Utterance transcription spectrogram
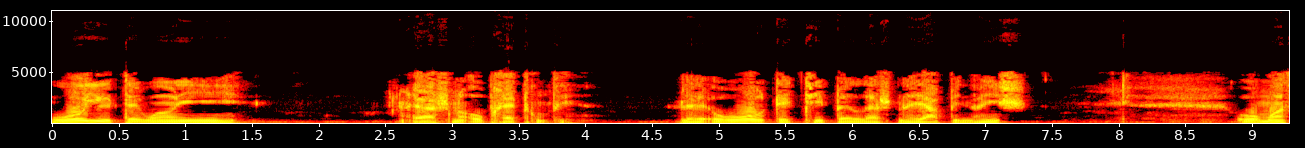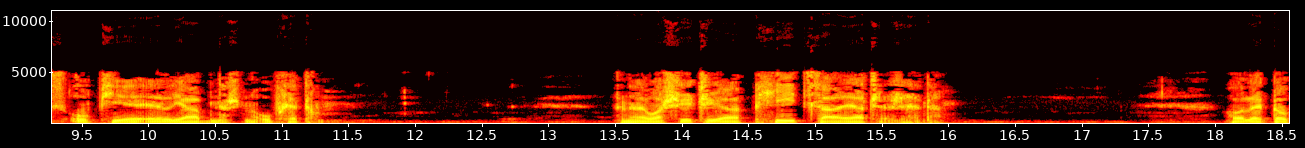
woyute wani ashna opretkumpi. Le wote tipe lashna yapina ish. Omas opie el yabnashna opretkum. Ne washitu ya pizza yachajedam. הולדתו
